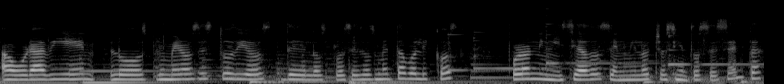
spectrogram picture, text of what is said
Ahora bien, los primeros estudios de los procesos metabólicos fueron iniciados en 1860,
